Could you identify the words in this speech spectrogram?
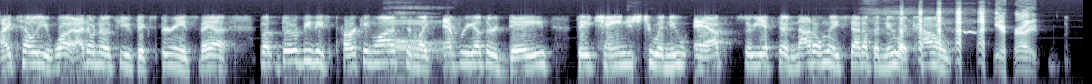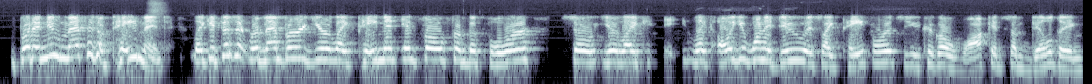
I tell you what, I don't know if you've experienced that, but there would be these parking lots and like oh. every other day they change to a new app. So you have to not only set up a new account, You're right. but a new method of payment. Like it doesn't remember your like payment info from before. So you're like like all you want to do is like pay for it so you could go walk in some building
